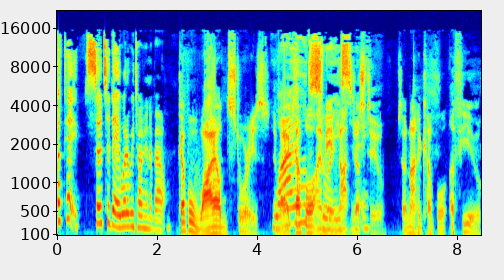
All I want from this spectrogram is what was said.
Okay. So today, what are we talking about? A couple wild stories. And by a Wild couple, I mean not today. just two. So not a couple, a few.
